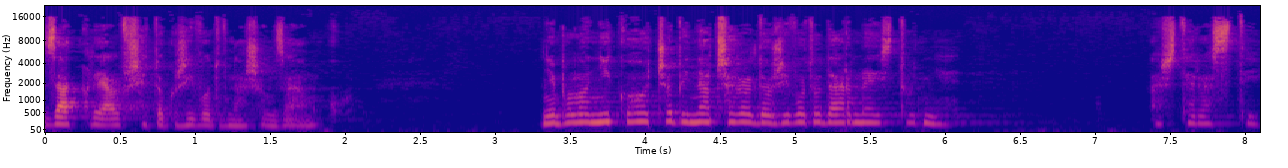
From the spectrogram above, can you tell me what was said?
zaklial všetok život v našom zámku. Nebolo nikoho, čo by načerel do životodárnej studne. Až teraz ty.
